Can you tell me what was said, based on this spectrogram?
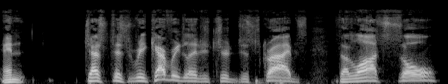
And just as recovery literature describes the lost soul,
